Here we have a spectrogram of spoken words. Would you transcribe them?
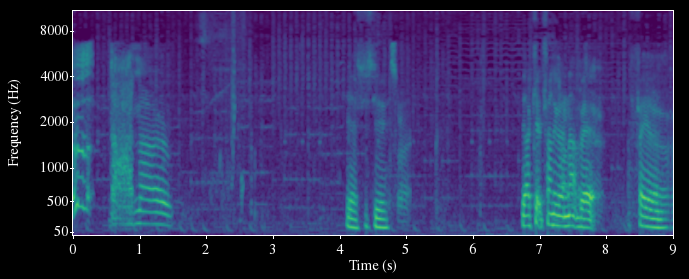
Ah no. Yeah, it's just you. It's alright. Yeah, I kept trying to go in that bit. Failing.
